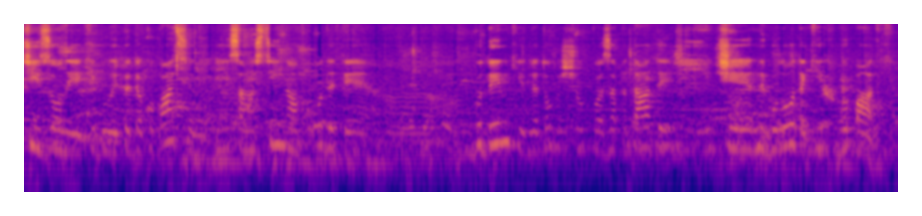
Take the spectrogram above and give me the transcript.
ті зони, які були під окупацією, і самостійно обходити е, будинки для того, щоб запитати, чи не було таких випадків.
